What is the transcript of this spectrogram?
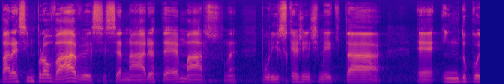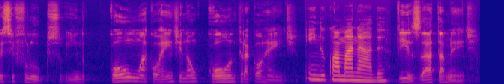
Parece improvável esse cenário até março. Né? Por isso que a gente meio que está é, indo com esse fluxo, indo com a corrente e não contra a corrente. Indo com a manada. Exatamente.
